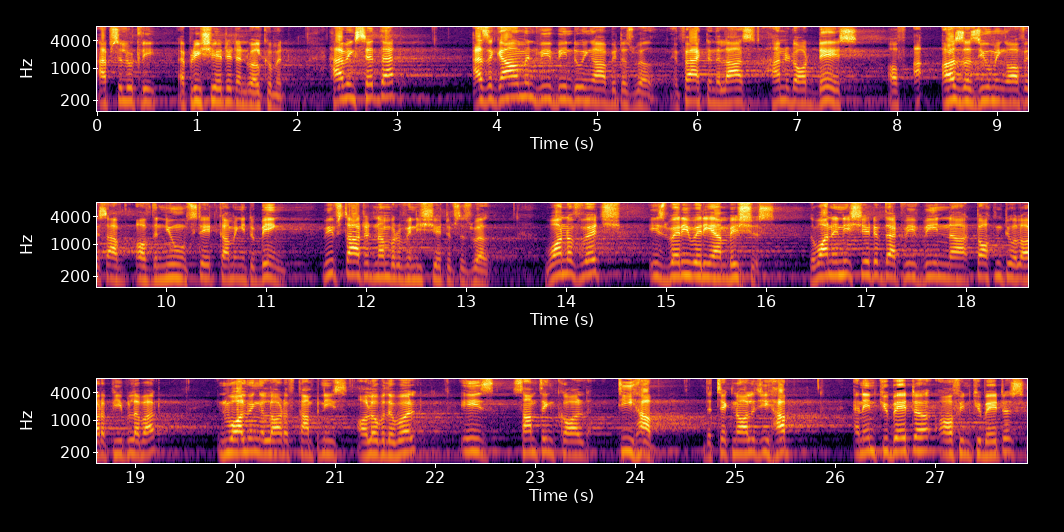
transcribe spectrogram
Absolutely appreciate it and welcome it. Having said that, as a government, we've been doing our bit as well. In fact, in the last 100 odd days of us assuming office of, the new state coming into being, we've started a number of initiatives as well. One of which is very, very ambitious. The one initiative that we've been uh, talking to a lot of people about, involving a lot of companies all over the world, is something called T-Hub, the technology hub, an incubator of incubators,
